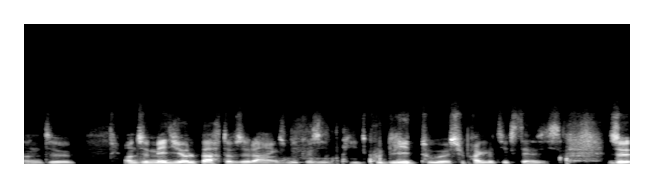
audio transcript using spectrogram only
on the on the medial part of the larynx because it, it could lead to a supraglottic stenosis. The,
